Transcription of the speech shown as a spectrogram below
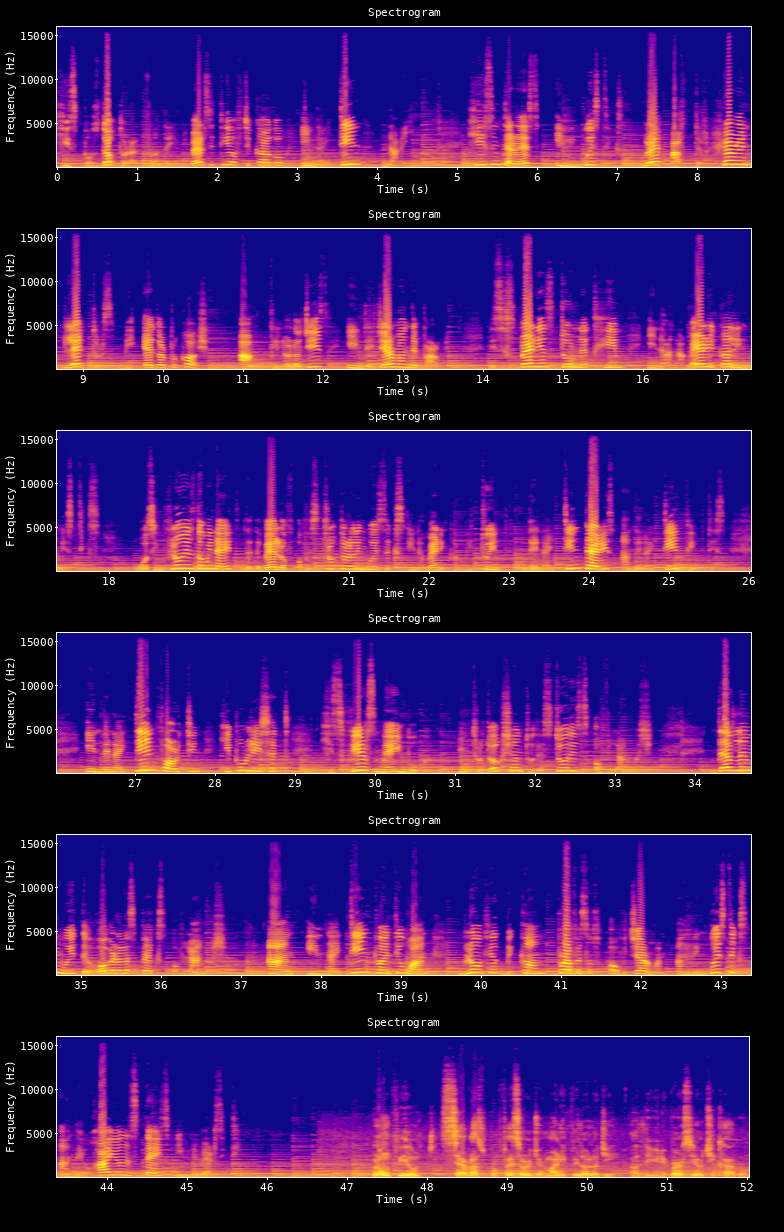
his postdoctoral from the University of Chicago in 1990. His interest in linguistics grew after hearing lectures by Edward Prokosch, a philologist in the German department. This experience turned him in an American linguistics was influence dominated the development of structural linguistics in America between the 1930s and the 1950s. In the 1914, he published his first main book, Introduction to the Studies of Language, dealing with the overall aspects of language. And in 1921, Bloomfield became professor of German and linguistics at the Ohio State University. Bloomfield served as professor of Germanic philology at the University of Chicago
